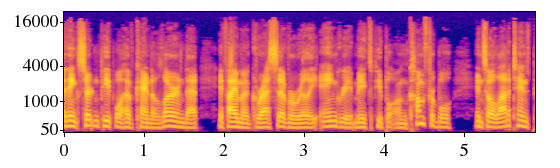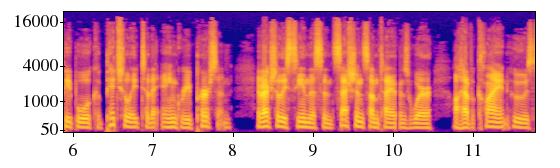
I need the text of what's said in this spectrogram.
I think certain people have kind of learned that if I'm aggressive or really angry, it makes people uncomfortable. And so a lot of times people will capitulate to the angry person. I've actually seen this in sessions sometimes where I'll have a client who's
